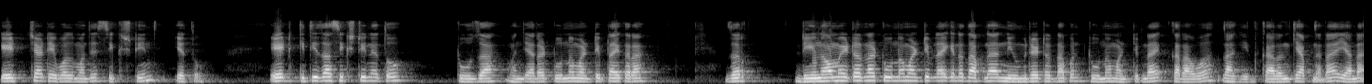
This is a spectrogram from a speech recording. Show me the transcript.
एटच्या टेबलमध्ये सिक्स्टीन येतो. एट कितीचा सिक्स्टीन येतो? टूचा. म्हणजे आता टूनं मल्टिप्लाय करा. जर डिनॉमिनेटरला टूनं मल्टिप्लाय केलं तर आपल्याला न्युमिरेटरला पण टूनं मल्टिप्लाय करावं लागेल. कारण की आपल्याला याला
